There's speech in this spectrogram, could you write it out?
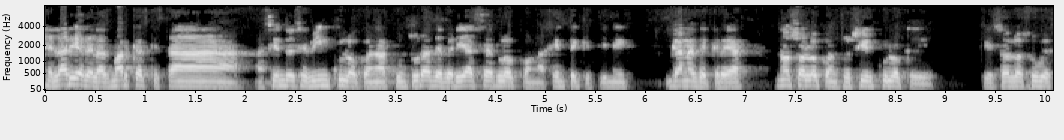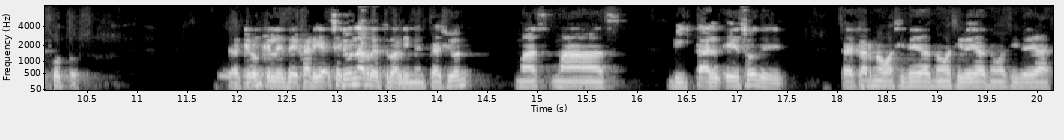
el área de las marcas que está haciendo ese vínculo con la cultura debería hacerlo con la gente que tiene ganas de crear, no solo con su círculo que, que solo sube fotos. O sea, creo que les dejaría, sería una retroalimentación más, más vital eso de sacar nuevas ideas, nuevas ideas, nuevas ideas.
